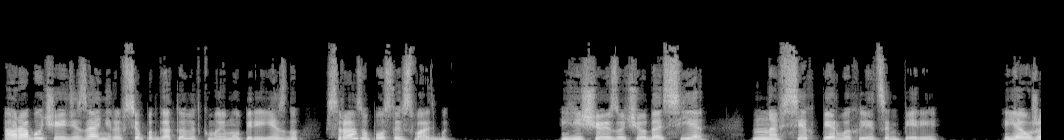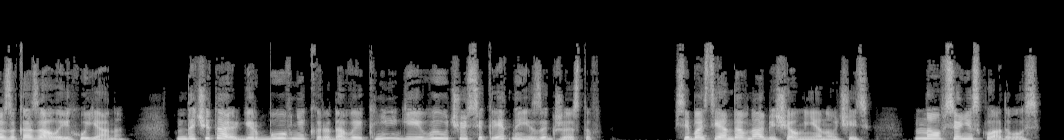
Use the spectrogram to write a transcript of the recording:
а рабочие дизайнеры все подготовят к моему переезду сразу после свадьбы. Еще изучу досье на всех первых лиц империи. Я уже заказала их у Яна. Дочитаю гербовник, родовые книги и выучу секретный язык жестов. Себастьян давно обещал меня научить, но все не складывалось.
